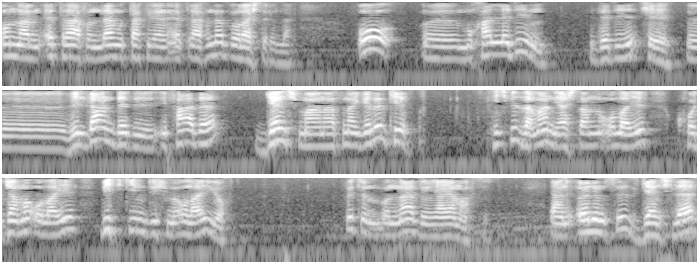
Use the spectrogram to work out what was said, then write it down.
onların etrafında, muttakilerin etrafında dolaştırırlar. O e, muhalledin dediği şey, e, vildan dediği ifade genç manasına gelir ki hiçbir zaman yaşlanma olayı, kocama olayı, bitkin düşme olayı yok. Bütün bunlar dünyaya mahsus. Yani ölümsüz gençler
